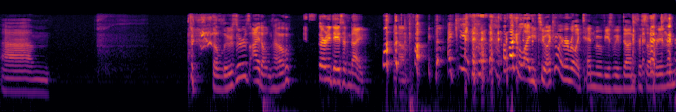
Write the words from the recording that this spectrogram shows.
Um, the losers? I don't know. it's Thirty Days of Night. What the Um, fuck? I can't. I'm not gonna lie to you too. I can only remember like ten movies we've done for some reason.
